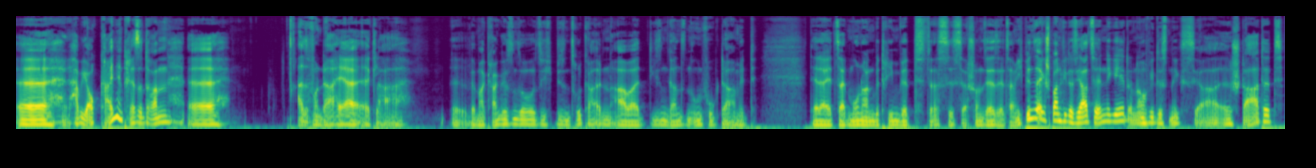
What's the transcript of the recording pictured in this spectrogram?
Äh, Habe ich auch kein Interesse dran. Äh, also von daher, äh, klar, äh, wenn man krank ist und so, sich ein bisschen zurückhalten, aber diesen ganzen Unfug damit, der da jetzt seit Monaten betrieben wird, das ist ja schon sehr seltsam. Ich bin sehr gespannt, wie das Jahr zu Ende geht und auch wie das nächstes Jahr startet.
